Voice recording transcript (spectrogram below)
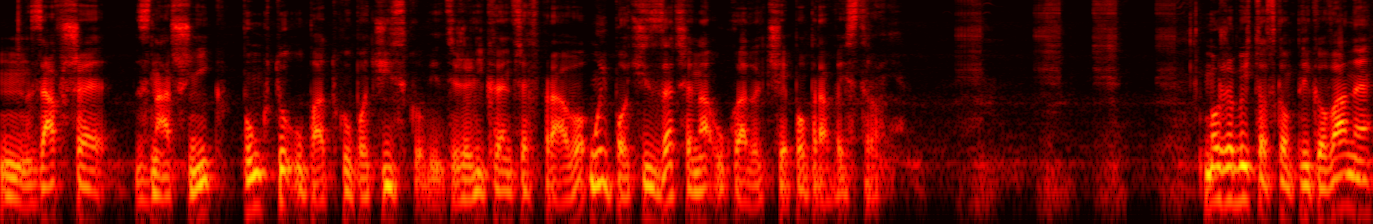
mm, zawsze znacznik punktu upadku pocisku, więc jeżeli kręcę w prawo, mój pocisk zaczyna układać się po prawej stronie. Może być to skomplikowane,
